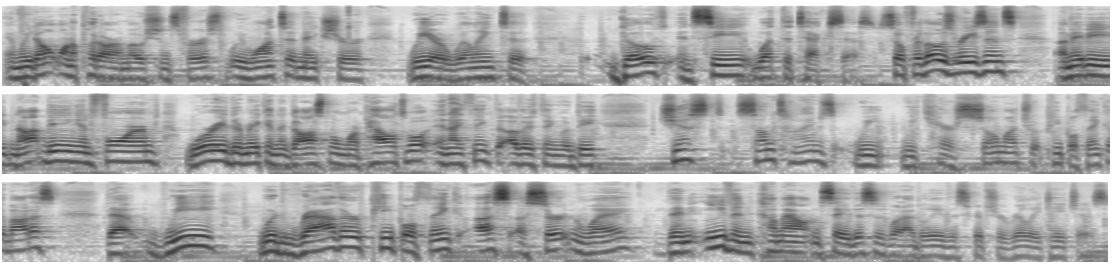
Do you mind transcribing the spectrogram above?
And we don't want to put our emotions first. We want to make sure we are willing to go and see what the text says. So, for those reasons, uh, maybe not being informed, worried they're making the gospel more palatable, and I think the other thing would be just sometimes we, we care so much what people think about us that we would rather people think us a certain way than even come out and say, This is what I believe the scripture really teaches.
